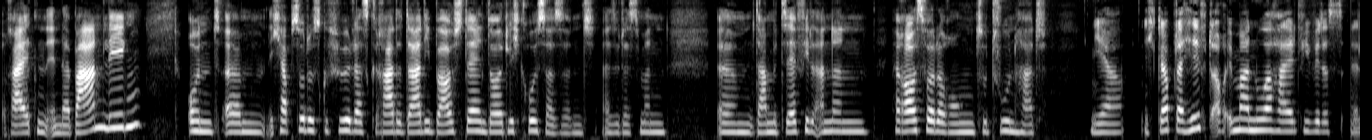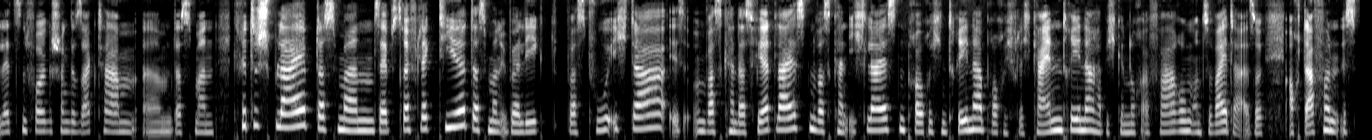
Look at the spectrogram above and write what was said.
Reiten in der Bahn legen. Und ähm, ich habe so das Gefühl, dass gerade da die Baustellen deutlich größer sind. Also dass man ähm, da mit sehr vielen anderen Herausforderungen zu tun hat. Ja, ich glaube, da hilft auch immer nur halt, wie wir das in der letzten Folge schon gesagt haben, ähm, dass man kritisch bleibt, dass man selbst reflektiert, dass man überlegt, was tue ich da? Ist, und was kann das Pferd leisten, was kann ich leisten, brauche ich einen Trainer, brauche ich vielleicht keinen Trainer, habe ich genug Erfahrung? Und so weiter. Also auch davon ist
